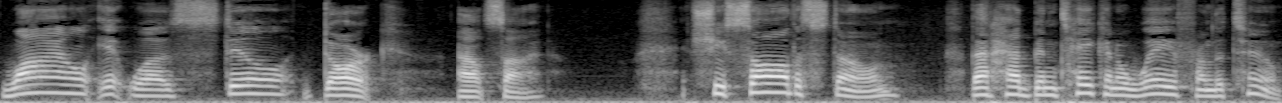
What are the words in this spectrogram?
while it was still dark outside. She saw the stone that had been taken away from the tomb.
